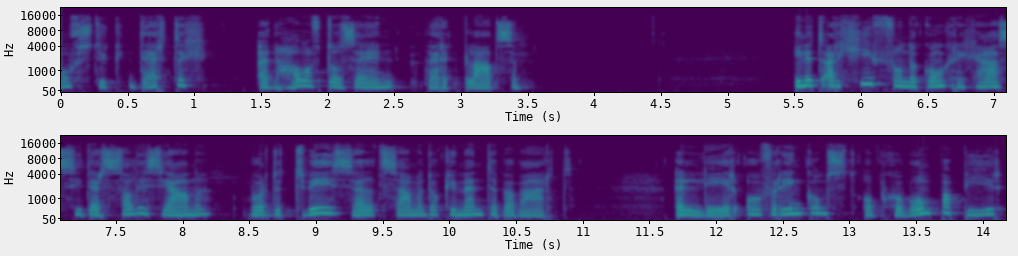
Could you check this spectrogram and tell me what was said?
Hoofdstuk 30 Een half dozijn werkplaatsen. In het archief van de Congregatie der Salesianen worden twee zeldzame documenten bewaard: een leerovereenkomst op gewoon papier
